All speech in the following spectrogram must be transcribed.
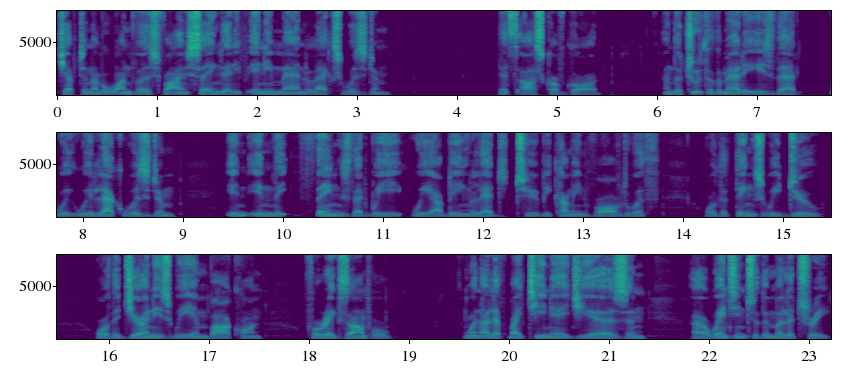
chapter number 1 verse 5 saying that if any man lacks wisdom, let's ask of God. And the truth of the matter is that we, we lack wisdom in, in the things that we, we are being led to become involved with, or the things we do, or the journeys we embark on. For example, when I left my teenage years and uh, went into the military,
